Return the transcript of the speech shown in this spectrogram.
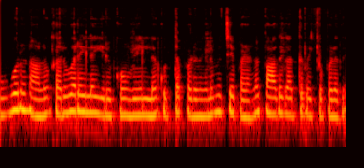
ஒவ்வொரு நாளும் கருவறையில் இருக்கும் வேலில் குத்தப்படும் எலுமிச்சை பழங்கள் பாதுகாத்து வைக்கப்படுது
